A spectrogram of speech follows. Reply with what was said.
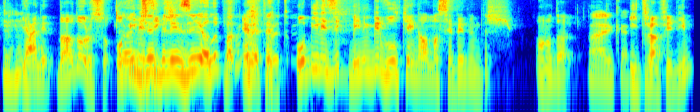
Hı hı. Yani daha doğrusu o Önce bilezik... bileziği alıp Bak evet evet o bilezik benim bir Vulcane alma sebebimdir. Onu da harika. itiraf edeyim.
